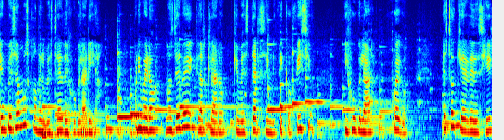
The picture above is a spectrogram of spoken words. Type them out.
Empecemos con el mester de juglaría. Primero, nos debe quedar claro que mester significa oficio y juglar juego. Esto quiere decir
